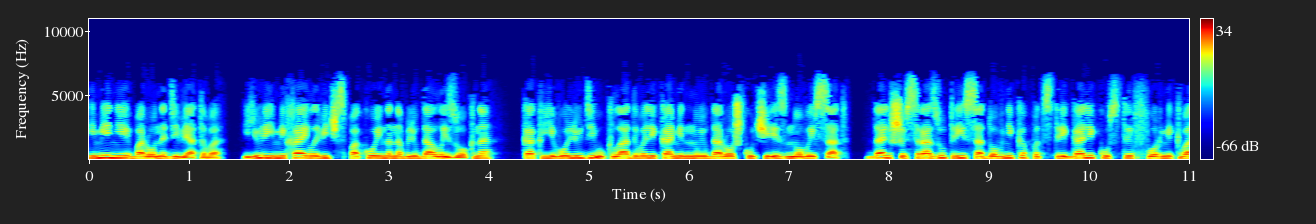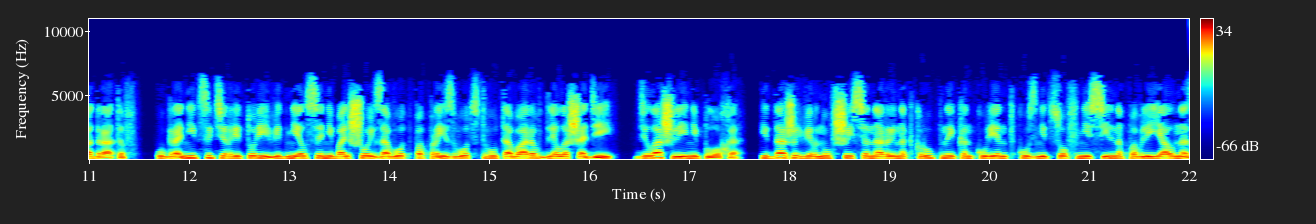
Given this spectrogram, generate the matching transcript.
Имение барона девятого. Юрий Михайлович спокойно наблюдал из окна, как его люди укладывали каменную дорожку через новый сад. Дальше сразу три садовника подстригали кусты в форме квадратов. У границы территории виднелся небольшой завод по производству товаров для лошадей. Дела шли неплохо, и даже вернувшийся на рынок крупный конкурент Кузнецов не сильно повлиял на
